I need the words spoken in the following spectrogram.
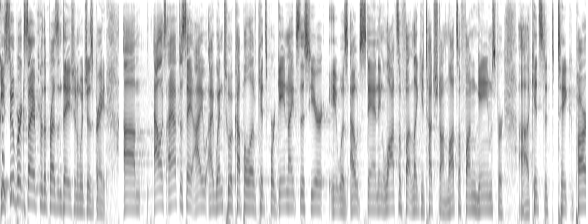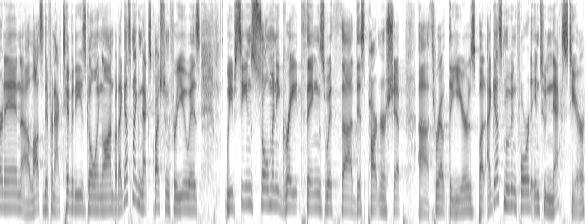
he's super excited for the presentation, which is great. Um, Alex, I have to say, I, I went to a couple of Kidsport game nights this year. It was outstanding. Lots of fun, like you touched on, lots of fun games for uh, kids to take part in. Uh, lots of different activities going on. But I guess my next question for you is, we've seen. So so many great things with uh, this partnership uh, throughout the years. But I guess moving forward into next year,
